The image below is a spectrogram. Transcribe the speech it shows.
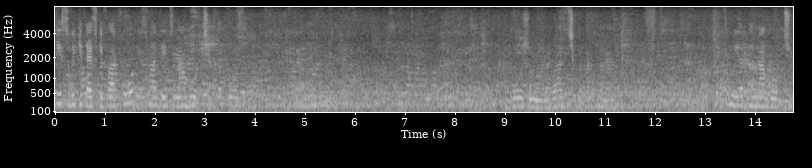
рисовый китайский фарфор. Смотрите, наборчик. Боже мой, вазочка какая. Парфюмерный наборчик.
